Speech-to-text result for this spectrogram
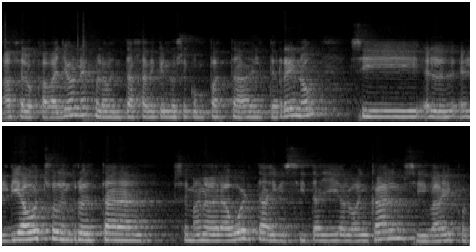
hacer los caballones, con la ventaja de que no se compacta el terreno. Si el, el día 8, dentro de esta Semana de la Huerta y visita allí al bancal. Si vais, pues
